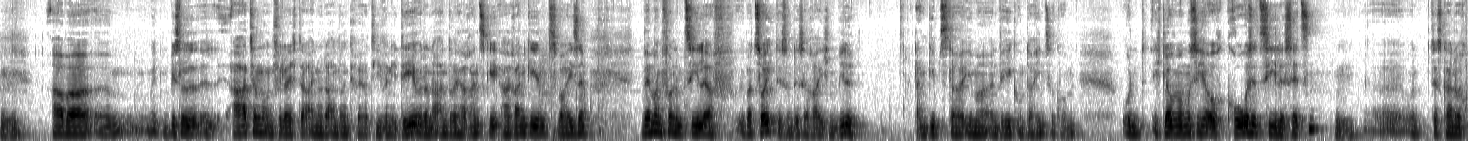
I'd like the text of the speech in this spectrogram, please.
Mhm. Aber ähm, mit ein bisschen Atem und vielleicht der ein oder anderen kreativen Idee oder eine andere Herangehensweise, wenn man von einem Ziel überzeugt ist und es erreichen will, dann gibt es da immer einen Weg, um da hinzukommen. Und ich glaube, man muss sich auch große Ziele setzen. Mhm. Äh, und das kann auch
